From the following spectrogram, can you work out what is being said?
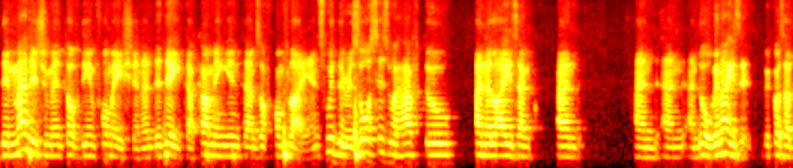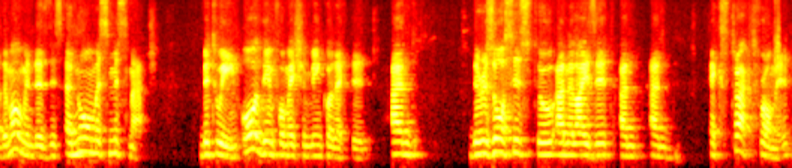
the management of the information and the data coming in terms of compliance with the resources we have to analyze and and and and and organize it because at the moment there's this enormous mismatch between all the information being collected and the resources to analyze it and, and extract from it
